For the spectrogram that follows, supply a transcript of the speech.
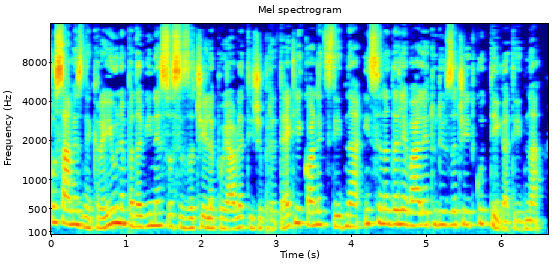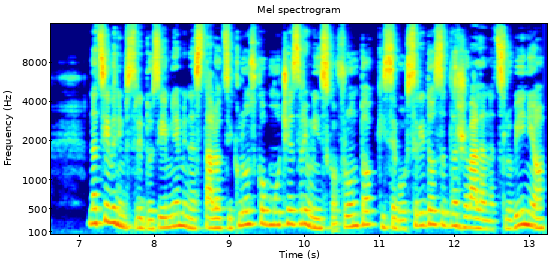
Posamezne krajivne padavine so se začele pojavljati že pretekli konec tedna in se nadaljevale tudi v začetku tega tedna. Nad severnim sredozemljem je nastalo ciklonsko območje z vremensko fronto, ki se bo v sredo zadrževala nad Slovenijo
